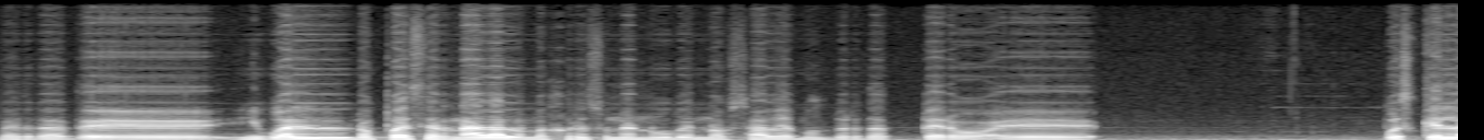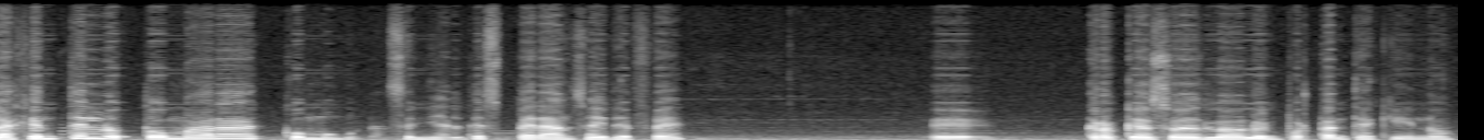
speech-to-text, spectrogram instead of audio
¿verdad? Eh, igual no puede ser nada, a lo mejor es una nube, no sabemos, ¿verdad? Pero eh, pues que la gente lo tomara como una señal de esperanza y de fe. Eh, creo que eso es lo, lo, importante aquí, ¿no?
